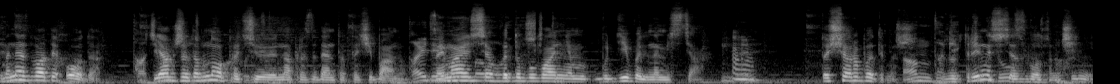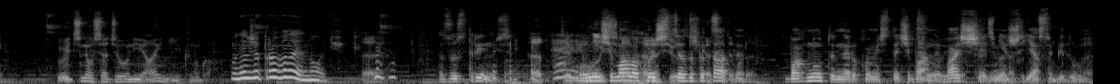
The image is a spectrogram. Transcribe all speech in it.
Мене звати Ода. Я вже давно працюю на президента Тачібану. Займаюся видобуванням будівель на місцях. То що робитимеш? Зустрінешся з босом чи ні? Вони вже провели ніч. Зустрінуся. Мені чимало хочеться запитати. Багнути нерухомість Тачібани важче, ніж я собі думав.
